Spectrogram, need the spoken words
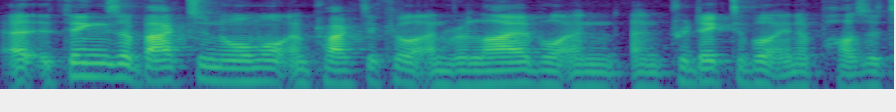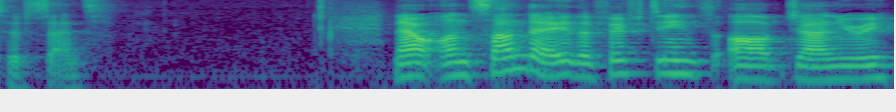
uh, things are back to normal and practical and reliable and, and predictable in a positive sense. Now, on Sunday, the 15th of January,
